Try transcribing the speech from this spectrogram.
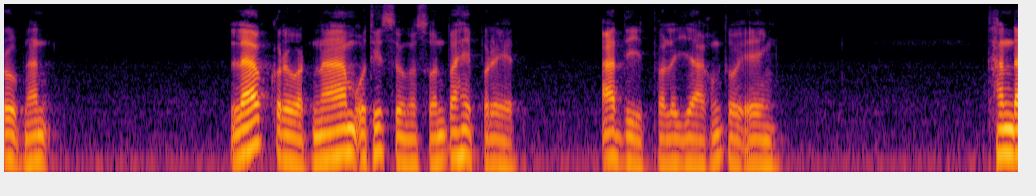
รูปนั้น แล้วกรวดน้ำอุทิศส่วนกุศลไปให้เปรต อดีตภรรยาของตัวเอง ทันใด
